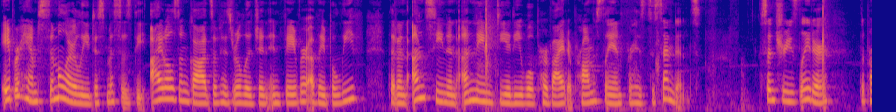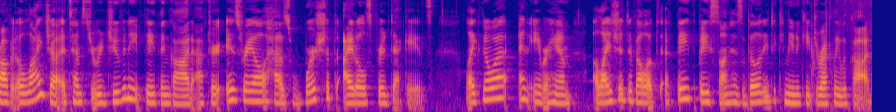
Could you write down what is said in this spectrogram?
Abraham similarly dismisses the idols and gods of his religion in favor of a belief that an unseen and unnamed deity will provide a promised land for his descendants. Centuries later, the prophet Elijah attempts to rejuvenate faith in God after Israel has worshipped idols for decades. Like Noah and Abraham, Elijah developed a faith based on his ability to communicate directly with God.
